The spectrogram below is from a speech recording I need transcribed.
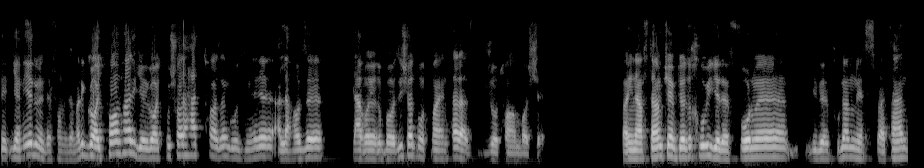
یعنی یه دونه دفاع می‌ذارم. ولی گاکپو هم هست دیگه. گاکپو شاید حتی از این گزینه لحاظ دقایق بازی شاید مطمئنتر از جوتا هم باشه. و این هفته هم که امتیاز خوبی گرفت. فرم لیورپول هم نسبتا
